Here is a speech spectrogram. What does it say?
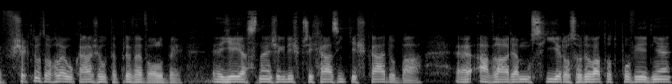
Všechno tohle ukážou teprve volby. Je jasné, že když přichází těžká doba eh, a vláda musí rozhodovat odpovědně,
